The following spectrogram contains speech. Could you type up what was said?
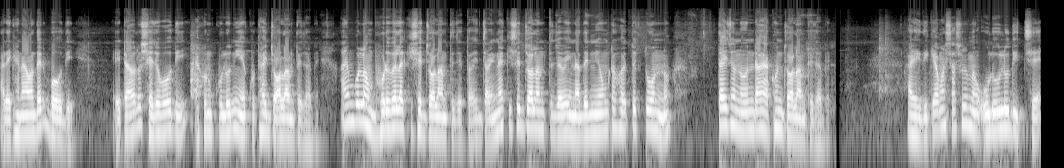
আর এখানে আমাদের বৌদি। এটা হলো সেজ বৌদি, এখন কুলো নিয়ে কোথায় জল আনতে যাবে? আমি বললাম, ভোরবেলা কিসের জল আনতে যেতে হয়? জানি না কিসের জল আনতে যাবে, এনাদের নিয়মটা হয়তো একটু অন্য। তাই জন্য ওনারা এখন জল আনতে যাবে। আর এদিকে আমার শাশুড়ি মা উলু উলু দিচ্ছে,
